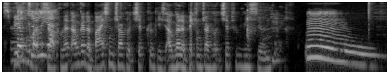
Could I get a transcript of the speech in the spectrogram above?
Speaking about Julia- chocolate, I'm gonna buy some chocolate chip cookies. I'm gonna bake some chocolate chip cookies soon. Mmm.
